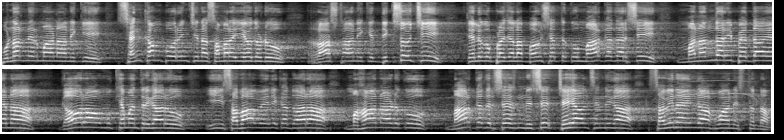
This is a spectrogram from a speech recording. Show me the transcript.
పునర్నిర్మాణానికి శంఖం పూరించిన సమరయోధుడు రాష్ట్రానికి దిక్సూచి తెలుగు ప్రజల భవిష్యత్తుకు మార్గదర్శి మనందరి పెద్ద ఆయన గౌరవ ముఖ్యమంత్రి గారు ఈ సభా వేదిక ద్వారా మహానాడుకు మార్గదర్శనం చేయాల్సిందిగా సవినయంగా ఆహ్వానిస్తున్నాం.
